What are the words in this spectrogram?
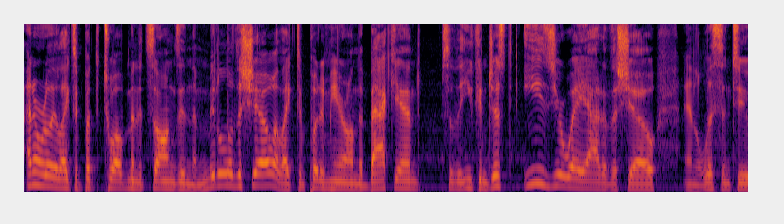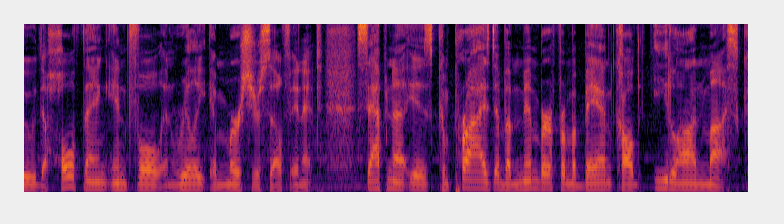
I don't really like to put the 12 minute songs in the middle of the show, I like to put them here on the back end so that you can just ease your way out of the show and listen to the whole thing in full and really immerse yourself in it. Sapna is comprised of a member from a band called Elon Musk.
